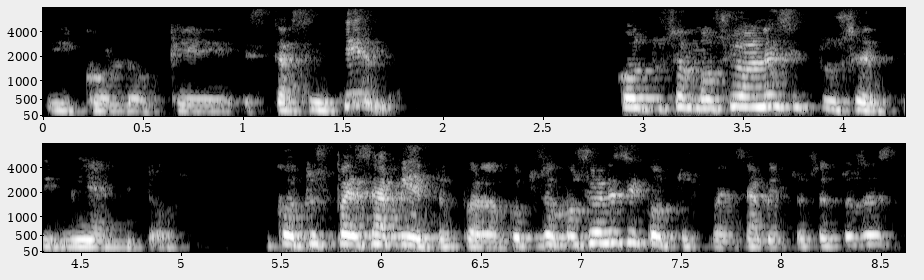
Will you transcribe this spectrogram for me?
y, con lo que estás sintiendo, con tus emociones y tus sentimientos, con tus pensamientos, perdón, con tus emociones y con tus pensamientos. Entonces,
